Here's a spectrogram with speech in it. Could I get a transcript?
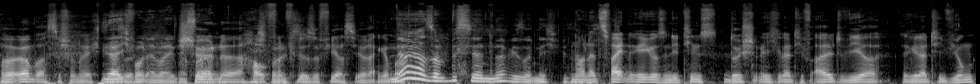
Aber irgendwo hast du schon recht. ja, Also, ich wollte aber irgendwas Schön sagen. Hauch von Philosophie hast du hier reingebracht. Naja, so ein bisschen, ne? Wieso nicht? Wieso Genau, in der zweiten Regel sind die Teams durchschnittlich relativ alt, wir relativ jung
